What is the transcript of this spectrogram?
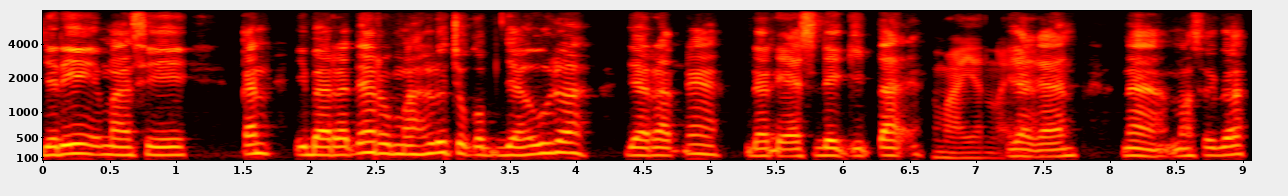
jadi masih kan ibaratnya rumah lu cukup jauh lah jaraknya dari SD kita lumayan lah ya ya. kan. Nah, maksud gua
